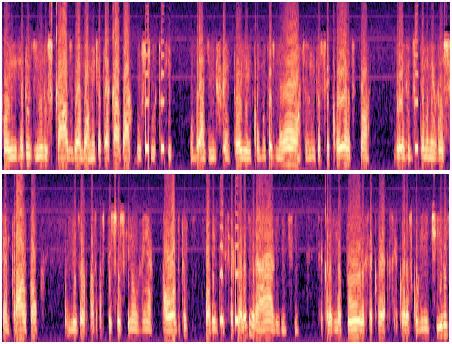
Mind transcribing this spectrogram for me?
foi reduzindo os casos gradualmente até acabar o surto que o Brasil enfrentou e aí, com muitas mortes, muitas sequelas, com a doença do sistema nervoso central, então mesmo as, as pessoas que não vêm a, a óbito podem ter sequelas graves, enfim, sequelas motoras, sequelas, sequelas cognitivas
